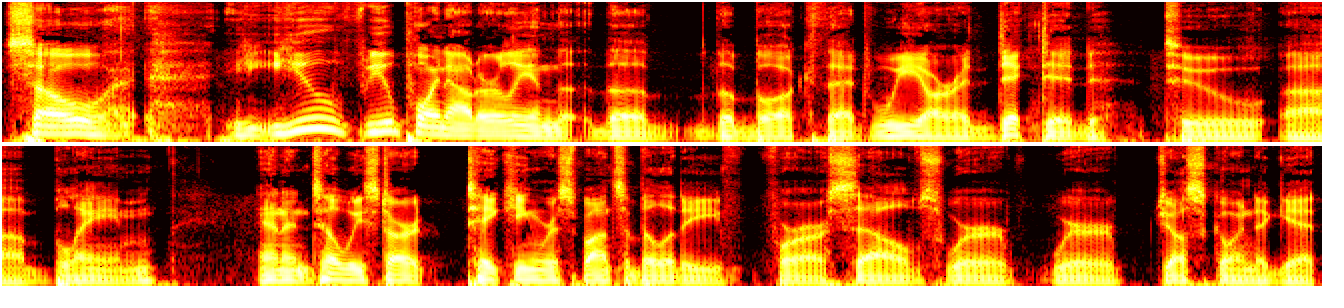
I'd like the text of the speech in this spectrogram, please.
So you you point out early in the the, the book that we are addicted to uh, blame, and until we start taking responsibility for ourselves, we're we're just going to get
